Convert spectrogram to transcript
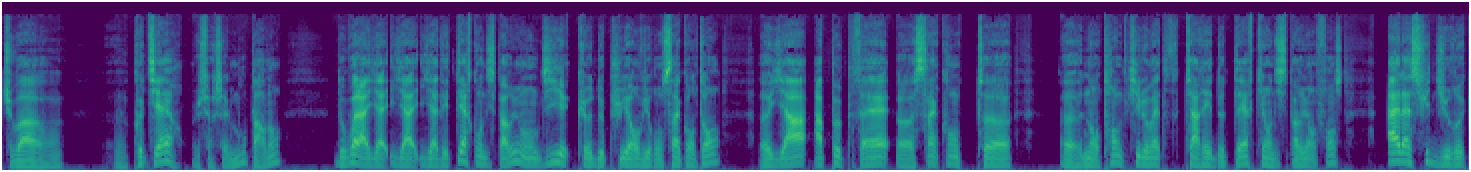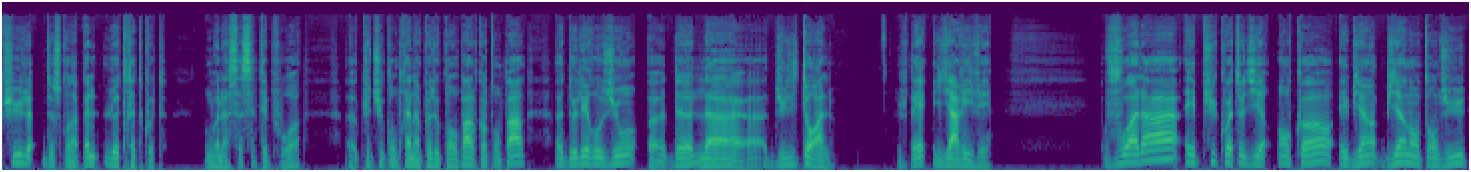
tu vois, euh, côtière, je cherchais le mot, pardon. Donc voilà, il y a, des terres qui ont disparu. On dit que depuis environ 50 ans, euh, il y a à peu près 50, euh, non, 30 km de terres qui ont disparu en France à la suite du recul de ce qu'on appelle le trait de côte. Donc voilà, ça c'était pour que tu comprennes un peu de quoi on parle quand on parle de l'érosion du littoral. Je vais y arriver. Voilà, et puis quoi te dire encore? Eh bien, bien entendu,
